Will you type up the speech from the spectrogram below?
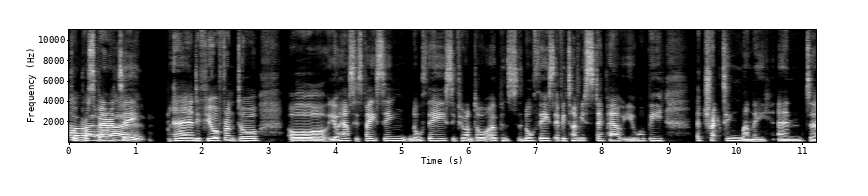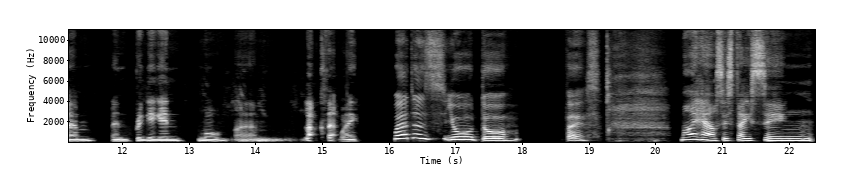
for All right, all prosperity. right. And if your front door or your house is facing northeast, if your front door opens to the northeast, every time you step out, you will be attracting money and um, and bringing in more um, luck that way. Where does your door face? My house is facing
